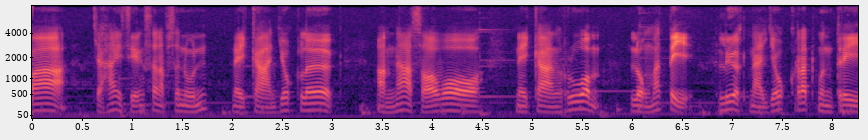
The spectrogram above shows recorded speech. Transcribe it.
ว่าจะให้เสียงสนับสนุนในการยกเลิกอำนาจสว ในการร่วมลงมติเลือกนายกรัฐมนตรี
